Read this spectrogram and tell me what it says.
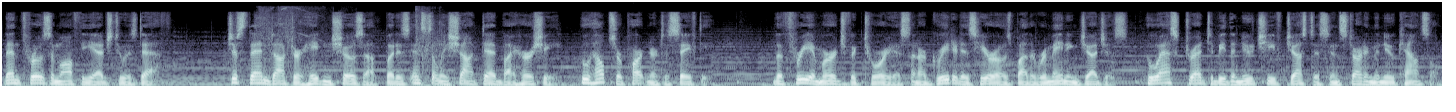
then throws him off the edge to his death. Just then Dr. Hayden shows up but is instantly shot dead by Hershey, who helps her partner to safety. The three emerge victorious and are greeted as heroes by the remaining judges, who ask Dredd to be the new Chief Justice in starting the new council.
